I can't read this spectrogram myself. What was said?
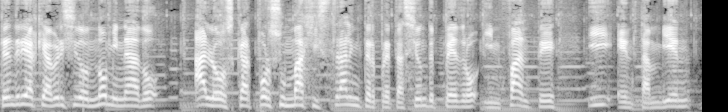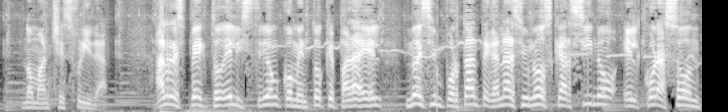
tendría que haber sido nominado al Oscar por su magistral interpretación de Pedro Infante y en también No Manches Frida. Al respecto, el histrión comentó que para él no es importante ganarse un Oscar, sino el corazón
